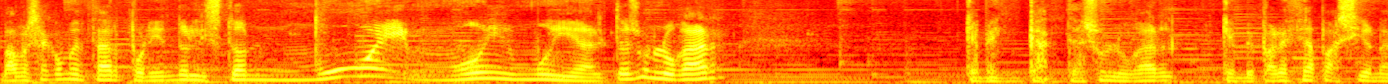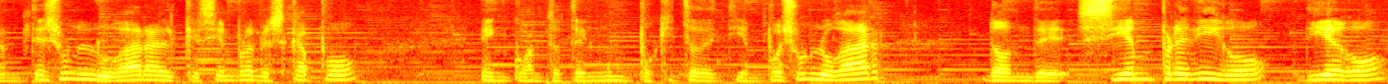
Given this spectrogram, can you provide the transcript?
vamos a comenzar poniendo el listón muy, muy, muy alto. Es un lugar que me encanta, es un lugar que me parece apasionante, es un lugar al que siempre me escapo en cuanto tengo un poquito de tiempo. Es un lugar donde siempre digo, Diego,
